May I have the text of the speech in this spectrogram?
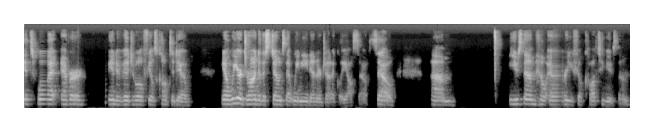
it's whatever the individual feels called to do. You know, we are drawn to the stones that we need energetically also. So um, use them however you feel called to use them.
